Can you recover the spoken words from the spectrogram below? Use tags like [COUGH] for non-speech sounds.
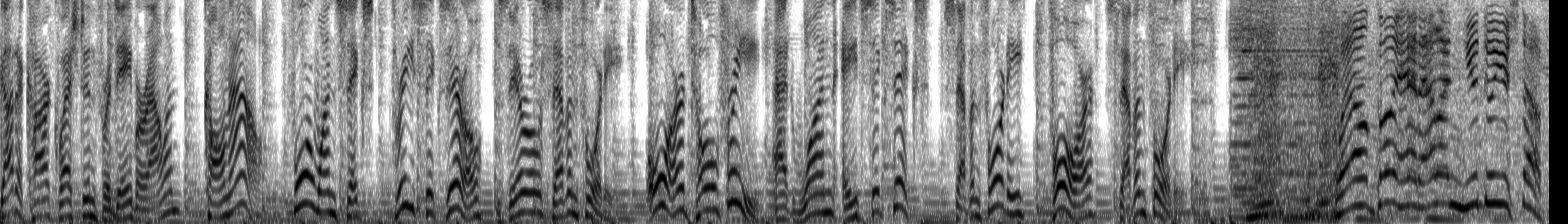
Got a car question for Dave or Alan? Call now 416 360 0740 or toll free at 1 866 740 4740. Well, go ahead, Alan. You do your stuff.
